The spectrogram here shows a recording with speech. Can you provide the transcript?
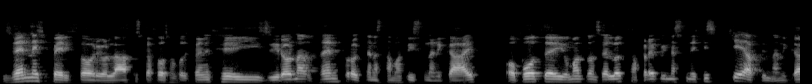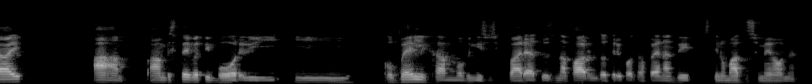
δεν έχει περιθώριο λάθος, καθώς από ό,τι φαίνεται η Ζηρώνα δεν πρόκειται να σταματήσει να νικάει, οπότε η ομάδα του Αντζελότη θα πρέπει να συνεχίσει και από την να νικάει, αν πιστεύει ότι μπορεί η ο Μπέλιχαμ, ο Βινίσιος και η παρέα τους να πάρουν το τρίποντο απέναντι στην ομάδα του Σιμεώνε.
